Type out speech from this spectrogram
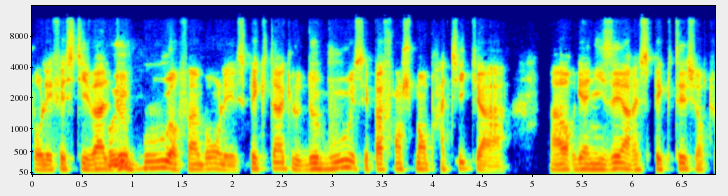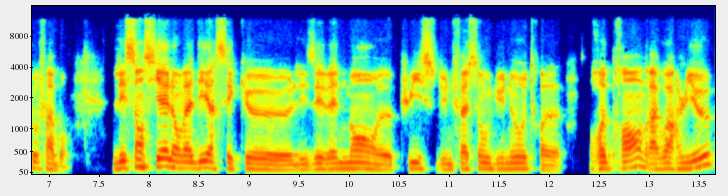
pour les festivals debout, enfin bon, les spectacles debout, c'est pas franchement pratique à, à organiser, à respecter surtout. Enfin bon, l'essentiel, on va dire, c'est que les événements euh, puissent d'une façon ou d'une autre euh, reprendre, avoir lieu.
